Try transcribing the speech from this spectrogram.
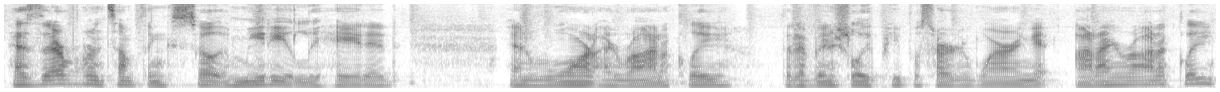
Has there ever been something so immediately hated and worn ironically that eventually people started wearing it unironically?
